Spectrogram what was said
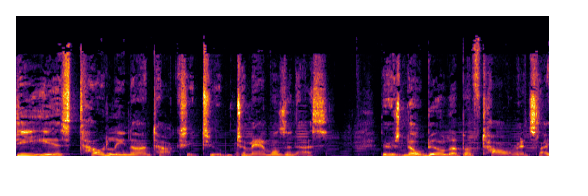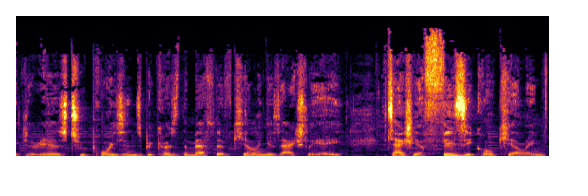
DE is totally non toxic to, to mammals and us. There's no buildup of tolerance like there is to poisons because the method of killing is actually a it's actually a physical killing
